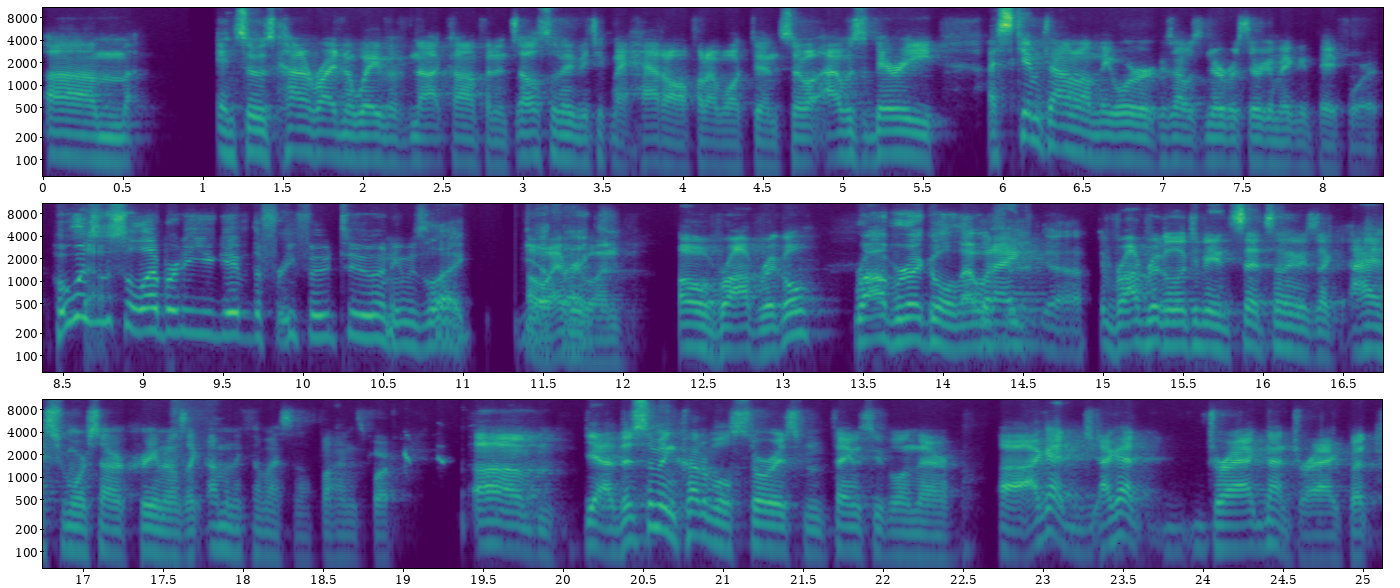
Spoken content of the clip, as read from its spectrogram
um, and so it was kind of riding a wave of not confidence. It also made me take my hat off when I walked in. So I was very I skimmed down on the order because I was nervous they were gonna make me pay for it. Who was So- the celebrity you gave the free food to? And he was like, Oh, thanks." everyone. Oh, Rob Riggle. Rob Riggle. That was I- it, yeah. Rob Riggle looked at me and said something. He's like, I asked for more sour cream. I was like, I'm going to cut myself behind this bar. Um, yeah, there's some incredible stories from famous people in there. Uh, I got, I got dragged, not dragged, but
